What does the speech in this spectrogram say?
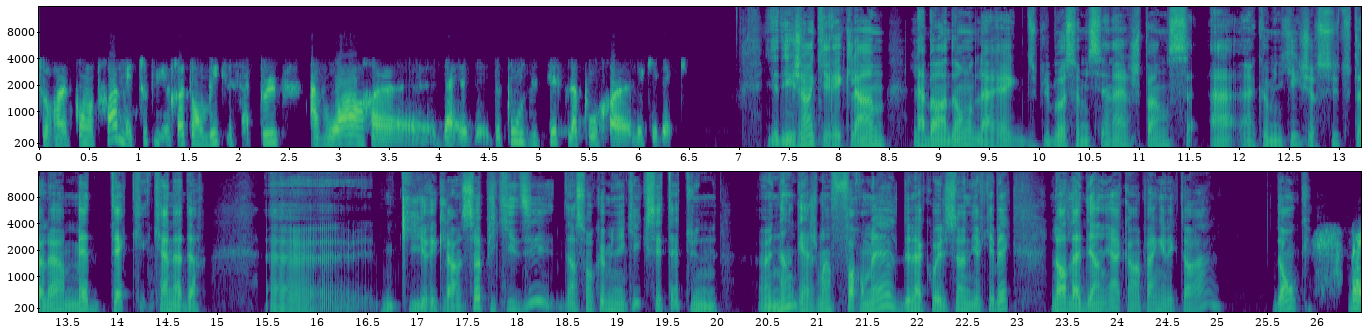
sur un contrat, mais toutes les retombées que ça peut avoir de, positif là pour le Québec. Il y a des gens qui réclament l'abandon de la règle du plus bas soumissionnaire. Je pense à un communiqué que j'ai reçu tout à l'heure, MedTech Canada, euh, qui réclame ça, puis qui dit dans son communiqué que c'était une, un engagement formel de la coalition Avenir Québec lors de la dernière campagne électorale. Donc, ben,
